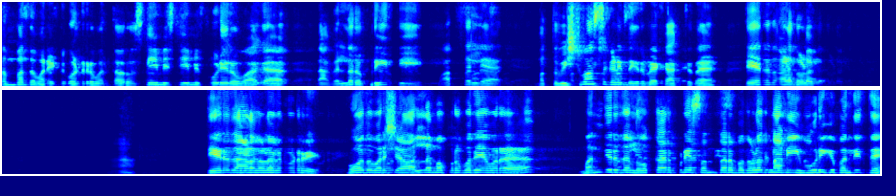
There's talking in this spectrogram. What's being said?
ಸಂಬಂಧವನ್ನು ಇಟ್ಟುಕೊಂಡಿರುವಂತವ್ರು, ಸೀಮಿ ಸೀಮಿ ಕೂಡಿರುವಾಗ ನಾವೆಲ್ಲರೂ ಪ್ರೀತಿ, ವಾತ್ಸಲ್ಯ ಮತ್ತು ವಿಶ್ವಾಸಗಳಿಂದ ಇರ್ಬೇಕಾಗ್ತದೆ. ತೇರದಾಳದೊಳಗ. ತೇರದಾಳದೊಳಗ ನೋಡ್ರಿ, ಹೋದ ವರ್ಷ ಅಲ್ಲಮ್ಮ ಪ್ರಭುದೇವರ ಮಂದಿರದ ಲೋಕಾರ್ಪಣೆ ಸಂದರ್ಭದೊಳಗ ನಾನು ಈ ಊರಿಗೆ ಬಂದಿದ್ದೆ.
